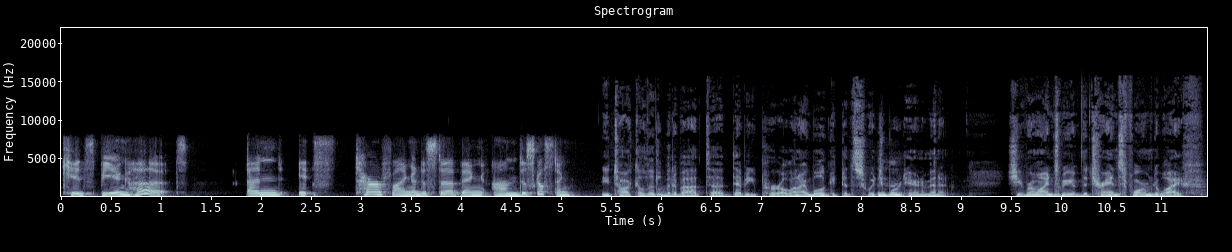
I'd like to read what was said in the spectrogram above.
kids being hurt. And it's terrifying and disturbing and disgusting. You talked a little bit about uh, Debbie Pearl, and I will get to the switchboard Mm-hmm. here in a minute. She reminds me of the transformed wife.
